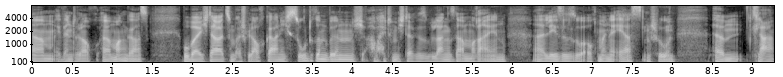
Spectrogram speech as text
Ähm, eventuell auch äh, Mangas, wobei ich da zum Beispiel auch gar nicht so drin bin. Ich arbeite mich da so langsam rein, äh, lese so auch meine ersten schon. Ähm, klar,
